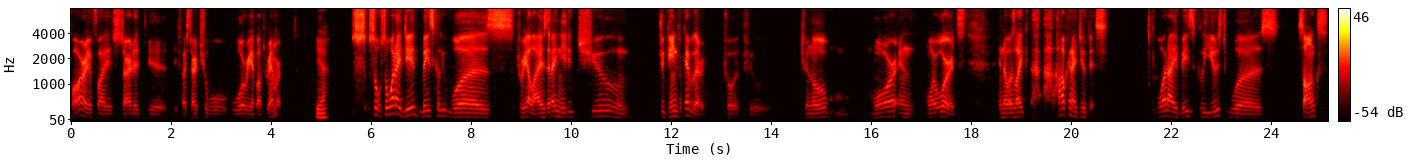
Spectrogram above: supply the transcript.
far if I started uh, if I start to worry about grammar. Yeah so so what i did basically was to realize that i needed to to gain vocabulary to to to know more and more words and i was like how can i do this what i basically used was songs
